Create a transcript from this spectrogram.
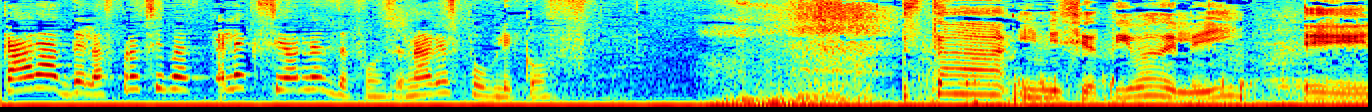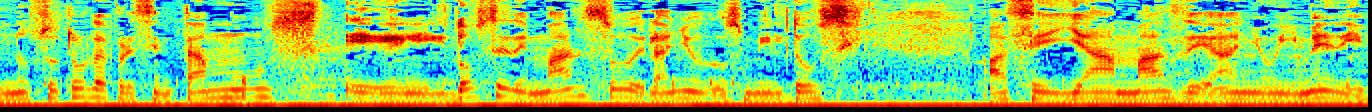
cara de las próximas elecciones de funcionarios públicos. Esta iniciativa de ley eh, nosotros la presentamos el 12 de marzo del año 2012, hace ya más de año y medio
